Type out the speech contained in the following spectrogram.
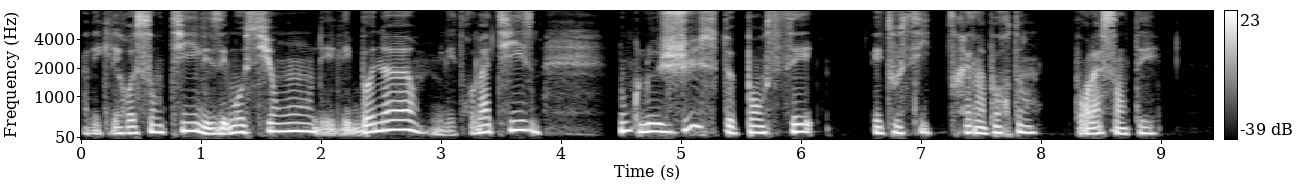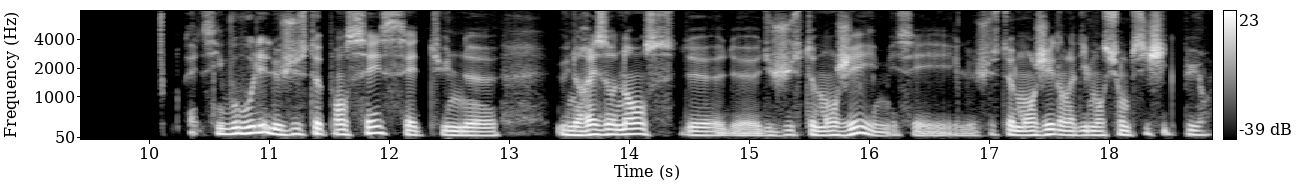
avec les ressentis, les émotions, les, bonheurs, les traumatismes. Donc le juste penser est aussi très important pour la santé. Si vous voulez, le juste penser, c'est une, une résonance du juste manger, mais c'est le juste manger dans la dimension psychique pure.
